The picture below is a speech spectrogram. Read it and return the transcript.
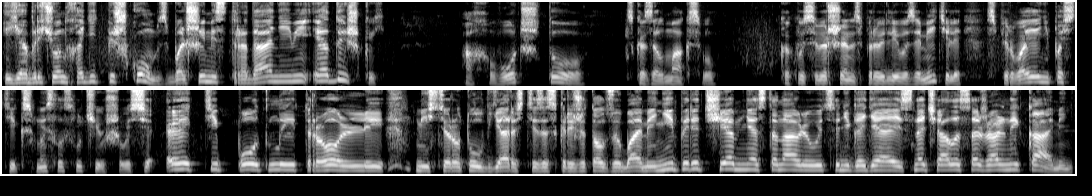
и я обречен ходить пешком с большими страданиями и одышкой. «Ах, вот что!» — сказал Максвелл. Как вы совершенно справедливо заметили, сперва я не постиг смысла случившегося. «Эти подлые тролли!» Мистер Утул в ярости заскрежетал зубами. «Ни перед чем не останавливаются негодяи. Сначала сажальный камень,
